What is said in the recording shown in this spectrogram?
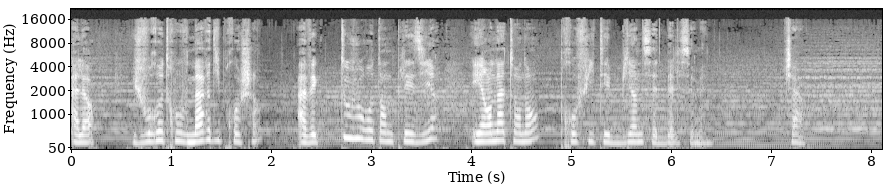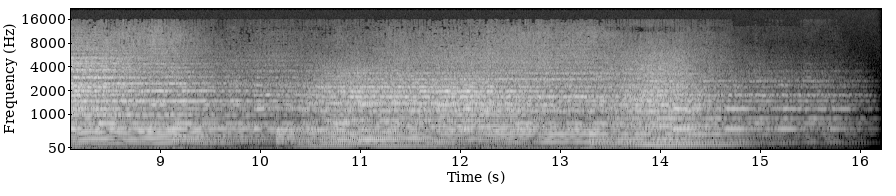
Alors, je vous retrouve mardi prochain avec toujours autant de plaisir et en attendant, profitez bien de cette belle semaine. Ciao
